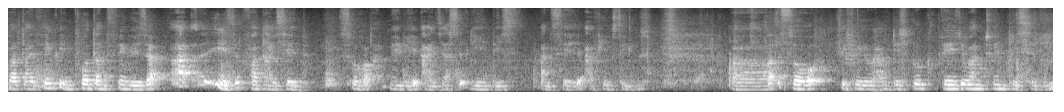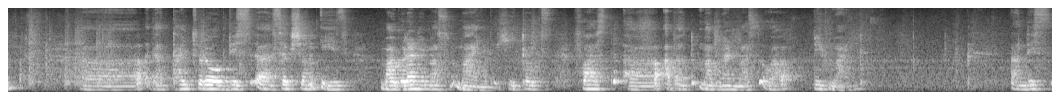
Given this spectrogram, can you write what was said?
but I think important thing is, uh, is what I said. So maybe I just read this and say a few things. Uh, so if you have this book, page 127, uh, the title of this uh, section is magnanimous mind. He talks first uh, about magnanimous or big mind. And this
